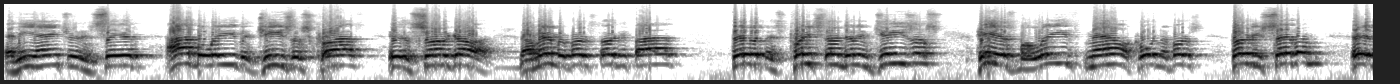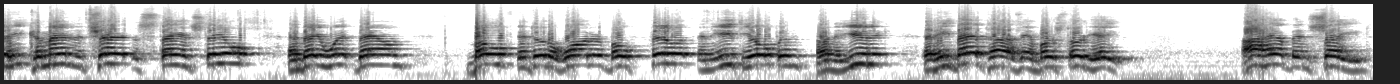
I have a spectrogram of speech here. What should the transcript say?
And he answered and said, I believe that Jesus Christ is the Son of God. Now remember verse 35? Philip has preached unto him Jesus. He has believed now, according to verse 37, and he commanded the chariot to stand still, and they went down both into the water, both Philip and the Ethiopian, and the eunuch, and he baptized him. Verse 38. I have been saved,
